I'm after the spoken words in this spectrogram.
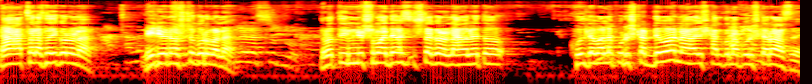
না হাত ছাড়াছাড়ি করো না। ভিডিও নষ্ট করব না। তোমার তিন মিনিট সময় দেওয়ার চেষ্টা করো, না হলে তো খুলতে পারলে পুরস্কার দেবো, না হলে সান্ত্বনা পুরস্কারও আছে।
